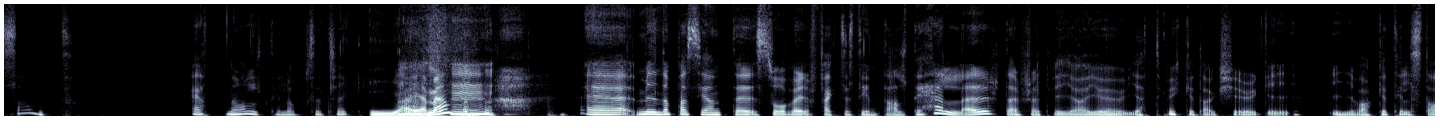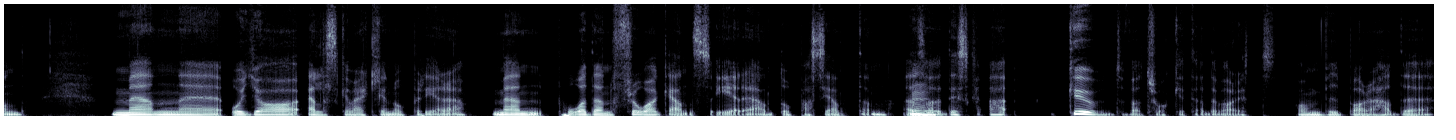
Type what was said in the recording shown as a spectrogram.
Sant. 1-0 till obstetrik. Jajamän. Mm. Eh, mina patienter sover faktiskt inte alltid heller, därför att vi gör ju jättemycket dagkirurgi i vaket tillstånd. Men, eh, och jag älskar verkligen att operera, men på den frågan så är det ändå patienten. Alltså, mm. det ska, ah, Gud vad tråkigt det hade varit om vi bara hade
